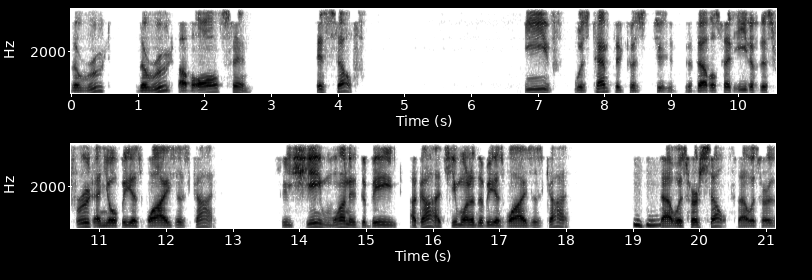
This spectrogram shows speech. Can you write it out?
the root the root of all sin is self. Eve was tempted because the devil said, "Eat of this fruit, and you'll be as wise as God." See, she wanted to be a god. She wanted to be as wise as God. Mhm. That was herself. That was her,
